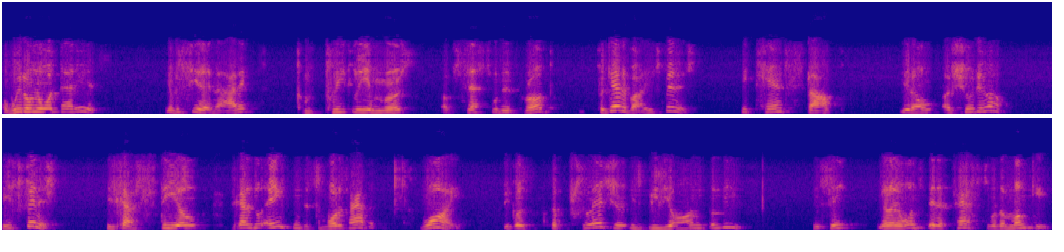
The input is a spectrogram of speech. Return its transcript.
We don't know what that is. You ever see an addict completely immersed, obsessed with his drug? Forget about it. He's finished. He can't stop, you know, shooting up. He's finished. He's got to steal. He's got to do anything to support his habit. Why? Because the pleasure is beyond belief. You see? You know, they once did a test with a monkey.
